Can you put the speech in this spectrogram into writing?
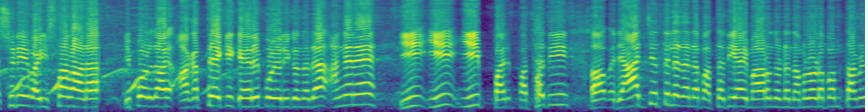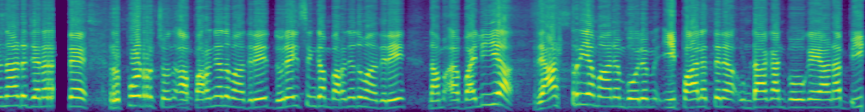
അശ്വിനി വൈഷ്ണവാണ്. ഇപ്പോൾ ഇതാ അകത്തേക്ക് കയറിപ്പോയിരിക്കുന്നത്. അങ്ങനെ ഈ ഈ ഈ പദ്ധതി രാജ്യത്തിന്റെ തന്നെ പദ്ധതിയായി മാറുന്നുണ്ട്. നമ്മളോടൊപ്പം തമിഴ്നാട് ജനറലിന്റെ റിപ്പോർട്ടർ പറഞ്ഞതുമാതിരി ദുരൈ സിംഗം പറഞ്ഞതുമാതിരി വലിയ രാഷ്ട്രീയ മാനം പോലും ഈ പാലത്തിന് ഉണ്ടാകാൻ പോവുകയാണ്. ബി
